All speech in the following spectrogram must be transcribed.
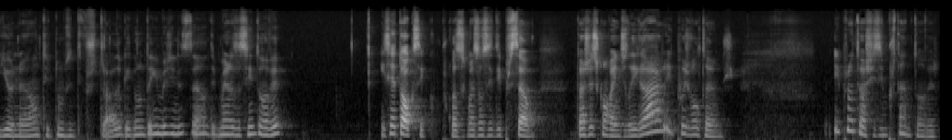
e eu não? Tipo, estou-me sentir frustrado, porque é que eu não tenho imaginação? Tipo, merdas assim, estão a ver? Isso é tóxico, porque vocês começam a sentir pressão então às vezes convém desligar e depois voltamos. E pronto, eu acho isso importante, estão a ver?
